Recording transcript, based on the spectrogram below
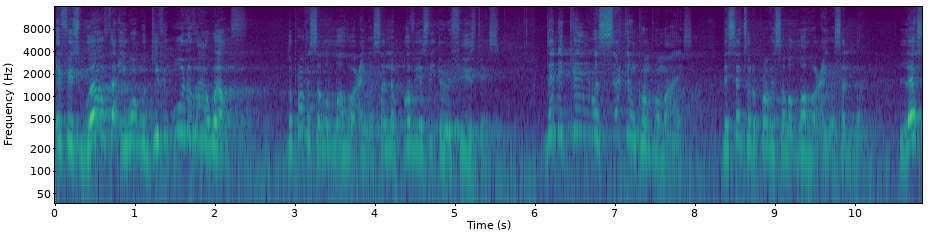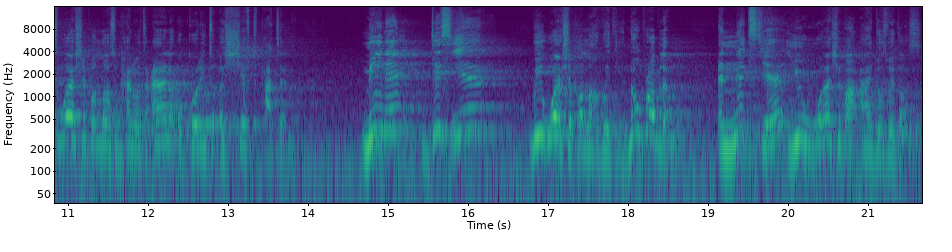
If it's wealth that you want, we'll give you all of our wealth. The Prophet ﷺ obviously refused this. Then they came with a second compromise. They said to the Prophet ﷺ, let's worship Allah subhanahu wa ta'ala according to a shift pattern. Meaning, this year, we worship Allah with you, no problem. And next year, you worship our idols with us.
